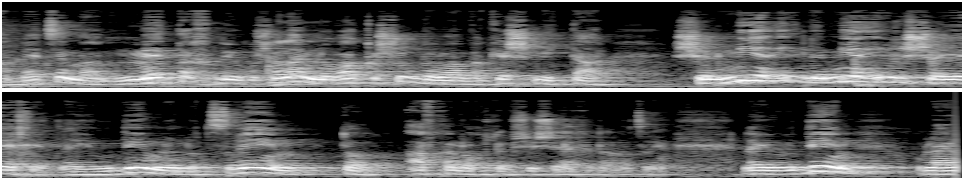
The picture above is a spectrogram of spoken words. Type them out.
ובעצם המתח בירושלים נורא קשור במאבקי שליטה. של מי, למי העיר שייכת, ליהודים, לנוצרים, טוב, אף אחד לא חושב שהיא שייכת לנוצרים, ליהודים, אולי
